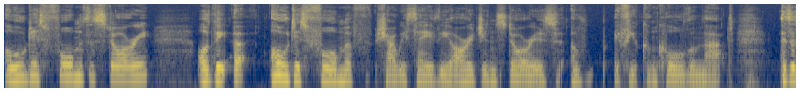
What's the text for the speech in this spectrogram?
oldest form of the story, or the uh, oldest form of, shall we say, the origin stories of, if you can call them that, as a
